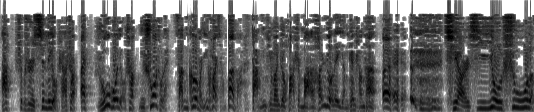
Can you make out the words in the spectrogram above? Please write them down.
啊，是不是心里有啥事儿？哎，如果有事儿，你说出来，咱们哥们一块儿想办法。”大明听完这话是满含热泪，仰天长叹：“哎，切尔西又输了。”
